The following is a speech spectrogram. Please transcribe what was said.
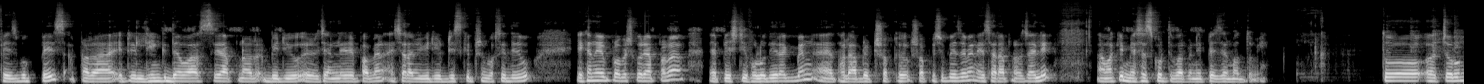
ফেসবুক পেজ আপনারা এটির লিঙ্ক দেওয়া আছে আপনার ভিডিও চ্যানেলে পাবেন। এছাড়া আমি ভিডিও ডিসক্রিপশন বক্সে দেবো। এখানে প্রবেশ করে আপনারা পেজটি ফলো দিয়ে রাখবেন। তাহলে আপডেট সব সব কিছু পেয়ে যাবেন। এছাড়া আপনারা চাইলে আমাকে মেসেজ করতে পারবেন এই পেজের মাধ্যমে। তো চলুন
